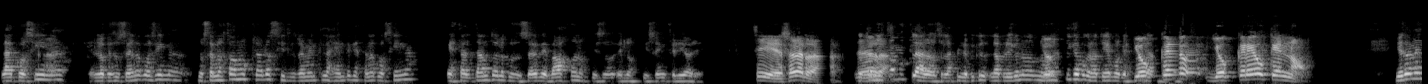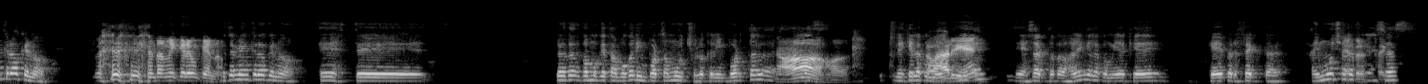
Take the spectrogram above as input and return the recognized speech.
La cocina, lo que sucede en la cocina, o sea, no estamos claros si realmente la gente que está en la cocina está al tanto de lo que sucede debajo en los pisos, en los pisos inferiores. Sí, eso es verdad. no, estamos claros, la, película no, lo explica porque no tiene por qué Yo creo, yo creo que no. Yo también creo que no. Yo también creo que no. Yo también creo que no. Este, pero como que tampoco le importa mucho. Lo que le importa no, es, que la comida trabajar bien. exacto, trabajar bien que la comida quede, quede perfecta. Hay muchas referencias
